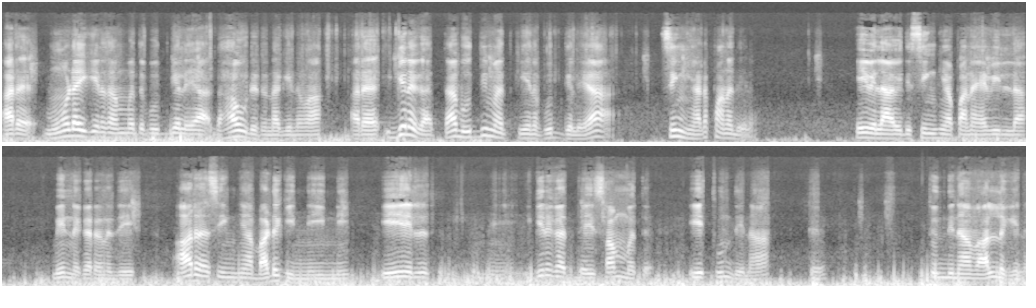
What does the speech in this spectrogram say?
අර මෝඩයි කියන සම්මත පුද්ගලයා ගහ උඩට නගිනවා අර ඉගෙන ගත්තා බුද්ධිමත් කියන පුද්ගලයා සිංහයාට පණ දෙනවා. ඒ වෙලාවේදී සිංහයා පණ ඇවිල්ලා මෙන්න කරන දේ අර සිංහයා බඩගින්නේ ඉන්නේ ඒ ඉගෙන ගත්ත ඒ සම්මත ඒ තුන් දෙනාට තුන් දෙනාව අල්ලගෙන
